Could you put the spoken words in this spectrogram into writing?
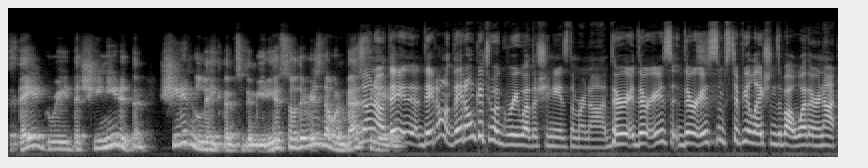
they agreed that she needed them. She didn't leak them to the media, so there is no investigation. No, no, they, they don't they don't get to agree whether she needs them or not. There there is there is some stipulations about whether or not.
